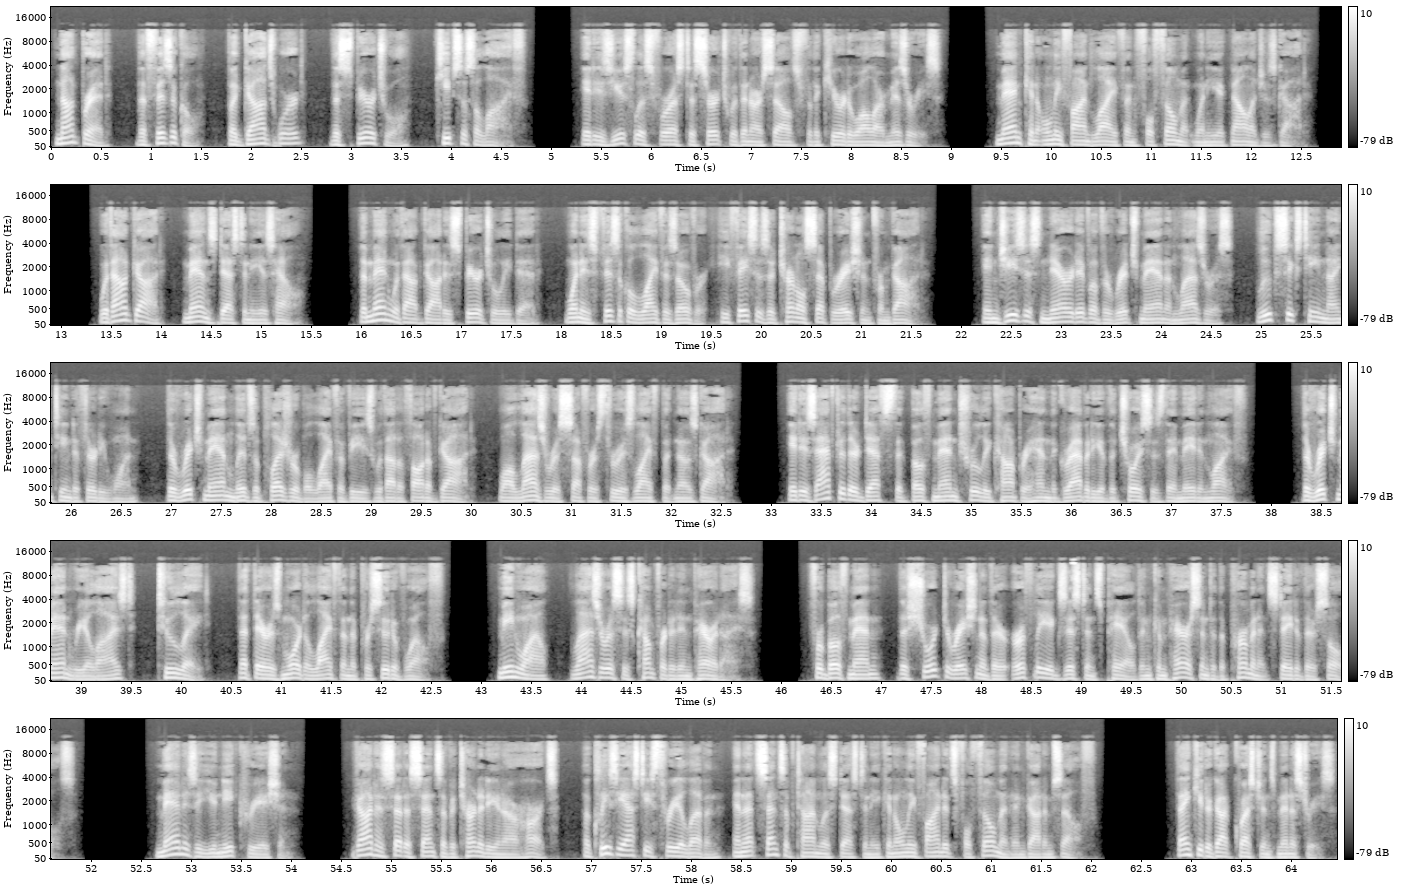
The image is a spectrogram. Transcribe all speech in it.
Not bread, the physical, But God's Word, the spiritual, keeps us alive. It is useless for us to search within ourselves for the cure to all our miseries. Man can only find life and fulfillment when he acknowledges God. Without God, man's destiny is hell. The man without God is spiritually dead. When his physical life is over, he faces eternal separation from God. In Jesus' narrative of the rich man and Lazarus, Luke 16 19 31, the rich man lives a pleasurable life of ease without a thought of God, while Lazarus suffers through his life but knows God. It is after their deaths that both men truly comprehend the gravity of the choices they made in life. The rich man realized, too late, that there is more to life than the pursuit of wealth. Meanwhile, Lazarus is comforted in paradise. For both men, the short duration of their earthly existence paled in comparison to the permanent state of their souls. Man is a unique creation. God has set a sense of eternity in our hearts, Ecclesiastes 3:11, and that sense of timeless destiny can only find its fulfillment in God himself. Thank you to Got Questions Ministries.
